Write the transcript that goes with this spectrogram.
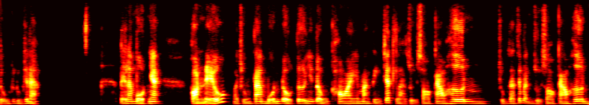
đúng đúng chưa nào? Đấy là một nhé còn nếu mà chúng ta muốn đầu tư những đồng coin mang tính chất là rủi ro cao hơn chúng ta chấp nhận rủi ro cao hơn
